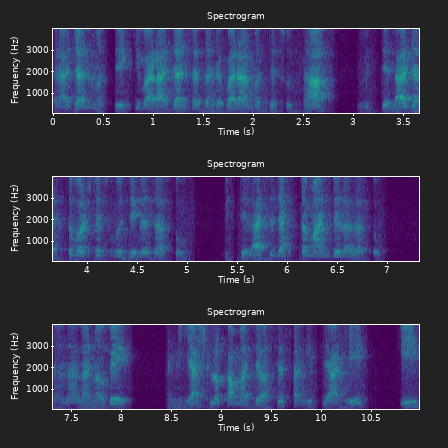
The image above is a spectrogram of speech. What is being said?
राजांमध्ये किंवा राजांच्या दरबारामध्ये सुद्धा विद्येला जास्त वर्चस्व दिलं जातो. विद्येलाच जास्त मान दिला जातो. धनाला नव्हे आणि या श्लोकामध्ये असे सांगितले आहे की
